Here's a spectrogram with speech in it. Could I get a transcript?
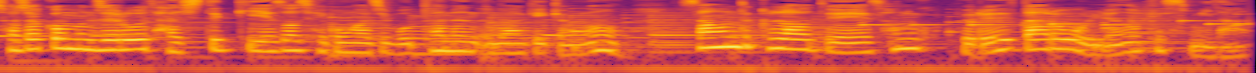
저작권 문제로 다시 듣기에서 제공하지 못하는 음악의 경우 사운드 클라우드에 선곡표를 따로 올려놓겠습니다.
